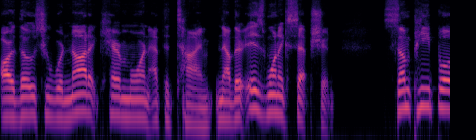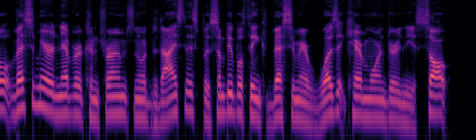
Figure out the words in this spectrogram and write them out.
are those who were not at Kaer at the time. Now, there is one exception. Some people, Vesemir never confirms nor denies this, but some people think Vesemir was at Kaer during the assault.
